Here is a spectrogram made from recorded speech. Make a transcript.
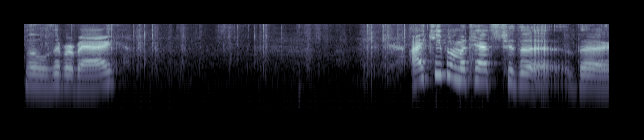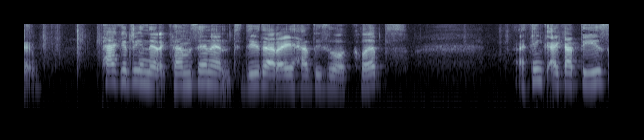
little zipper bag. I keep them attached to the, the packaging that it comes in and to do that I have these little clips. I think I got these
